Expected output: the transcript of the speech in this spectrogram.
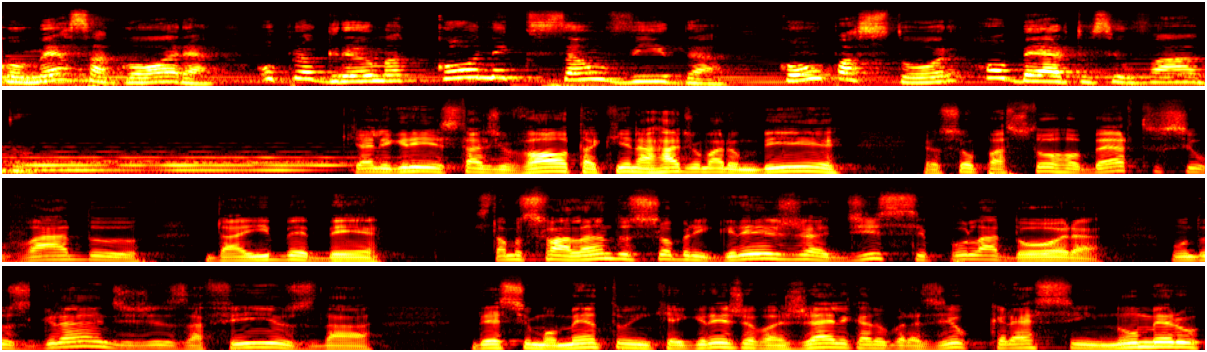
Começa agora o programa Conexão Vida com o pastor Roberto Silvado. Que alegria estar de volta aqui na Rádio Marumbi. Eu sou o pastor Roberto Silvado da IBB. Estamos falando sobre igreja discipuladora, um dos grandes desafios da desse momento em que a igreja evangélica no Brasil cresce em número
